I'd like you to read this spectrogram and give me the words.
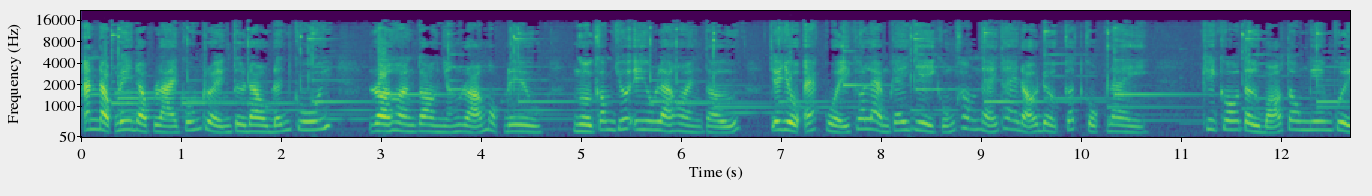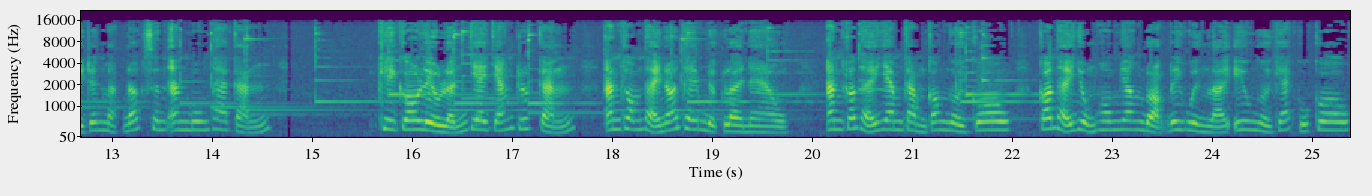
Anh đọc đi đọc lại cuốn truyện từ đầu đến cuối, rồi hoàn toàn nhận rõ một điều, người công chúa yêu là hoàng tử, cho dù ác quỷ có làm cái gì cũng không thể thay đổi được kết cục này. Khi cô từ bỏ tôn nghiêm quỳ trên mặt đất xin anh buông tha cảnh, khi cô liều lĩnh che chắn trước cảnh, anh không thể nói thêm được lời nào. Anh có thể giam cầm con người cô, có thể dùng hôn nhân đoạt đi quyền lợi yêu người khác của cô,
